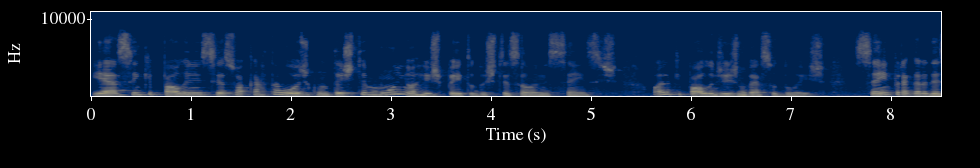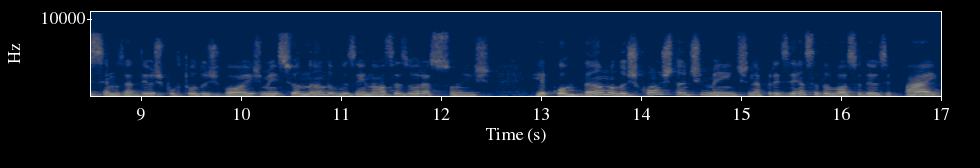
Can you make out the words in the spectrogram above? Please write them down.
E é assim que Paulo inicia sua carta hoje, com um testemunho a respeito dos Tessalonicenses. Olha o que Paulo diz no verso 2: Sempre agradecemos a Deus por todos vós, mencionando-vos em nossas orações. Recordamos-nos constantemente, na presença do vosso Deus e Pai,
